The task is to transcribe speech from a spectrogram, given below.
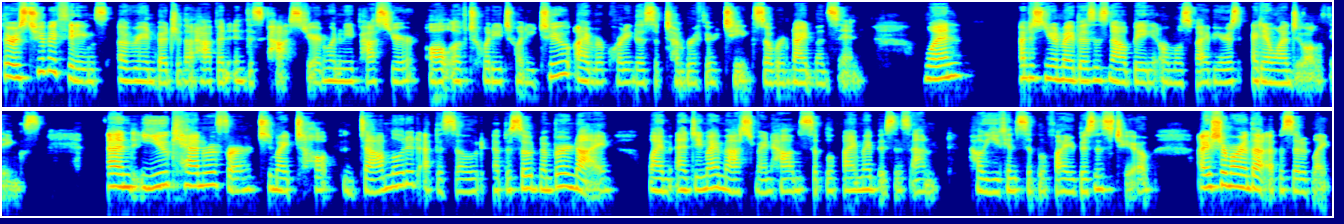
there was two big things of reinvention that happened in this past year. And when we past year, all of 2022, I'm recording this September 13th. So we're nine months in. One, I just knew in my business now being in almost five years, I didn't want to do all the things. And you can refer to my top downloaded episode, episode number nine, why I'm ending my mastermind, how I'm simplifying my business, and how you can simplify your business too. I share more in that episode of like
